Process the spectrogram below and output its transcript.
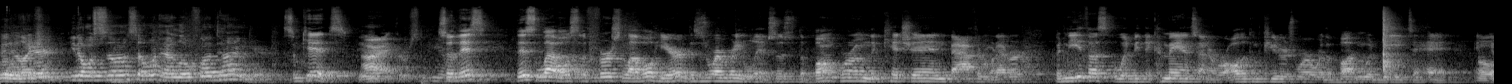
And like, you know, so someone had a little fun time here. Some kids. Yeah, All right. So this this level, so the first level here, this is where everybody lives. So this is the bunk room, the kitchen, bathroom, whatever. Beneath us would be the command center, where all the computers were, where the button would be to hit and Oh, go.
